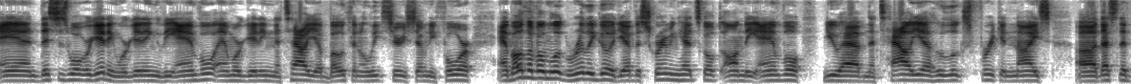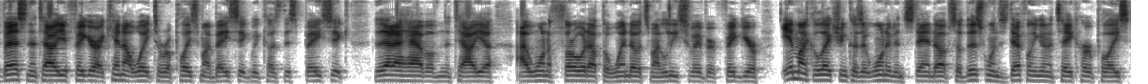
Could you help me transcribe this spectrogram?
And this is what we're getting. We're getting the Anvil and we're getting Natalya, both in Elite Series 74. And both of them look really good. You have the Screaming Head Sculpt on the Anvil. You have Natalya, who looks freaking nice. Uh, that's the best Natalya figure. I cannot wait to replace my basic because this basic that I have of Natalya, I want to throw it out the window. It's my least favorite figure in my collection because it won't even stand up. So this one's definitely going to take her place,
